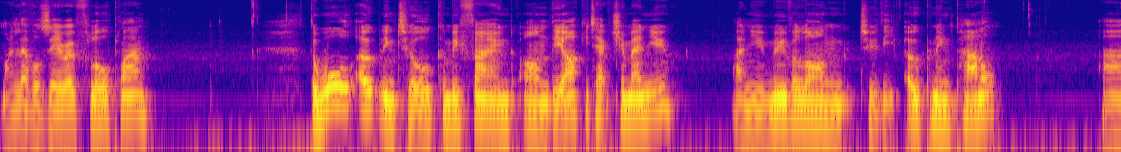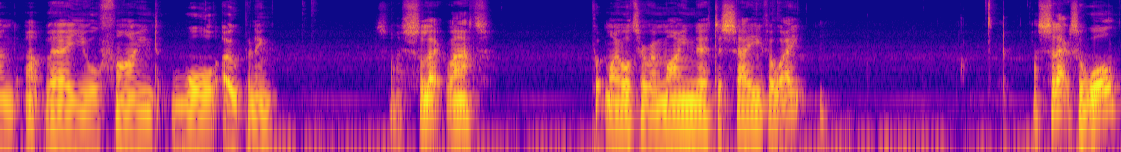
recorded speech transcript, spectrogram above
my level 0 floor plan the wall opening tool can be found on the architecture menu and you move along to the opening panel and up there you will find wall opening. So I select that, put my auto reminder to save away. I select a wall,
